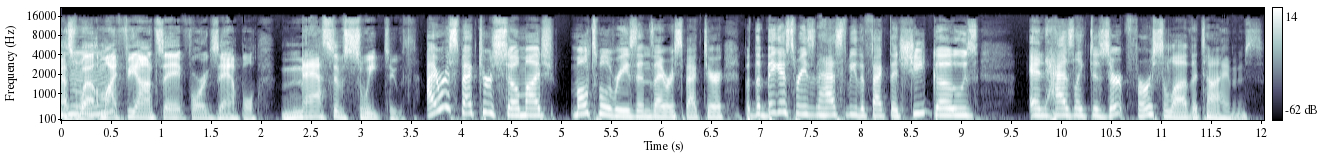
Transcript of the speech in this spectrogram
as well. My fiance, for example, massive sweet tooth. I respect her so much. Multiple reasons I respect her, but the biggest reason has to be the fact that she goes and has like dessert first a lot of the times.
